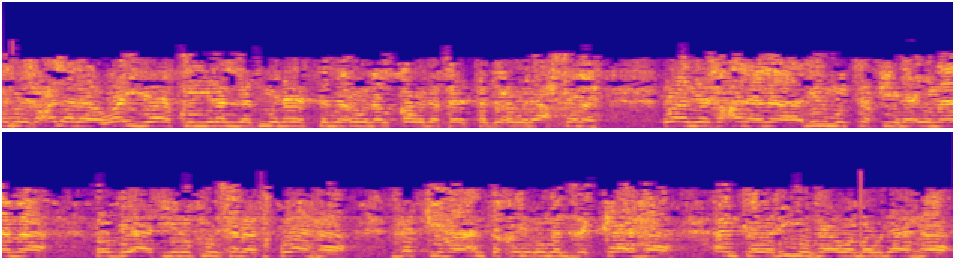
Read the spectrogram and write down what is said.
أن يجعلنا وإياكم من الذين يستمعون القول فيتبعون أحسنه وأن يجعلنا للمتقين إماما. رب آتي نفوسنا تقواها زكها أنت خير من زكاها أنت وليها ومولاها.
